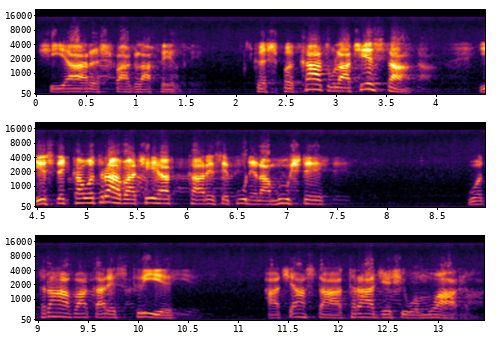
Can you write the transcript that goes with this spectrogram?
și iarăși fac la fel. Căci păcatul acesta este ca o travă aceea care se pune la muște, o travă care scrie, aceasta atrage și omoară.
